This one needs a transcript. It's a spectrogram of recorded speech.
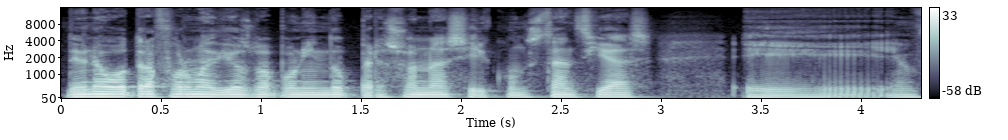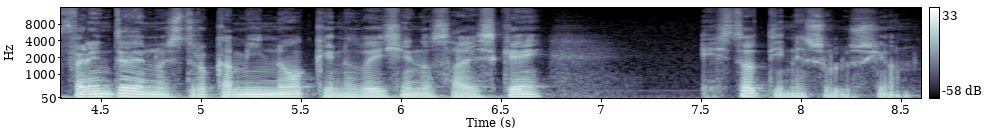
de una u otra forma Dios va poniendo personas, circunstancias eh, enfrente de nuestro camino que nos va diciendo, ¿sabes qué? Esto tiene solución.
